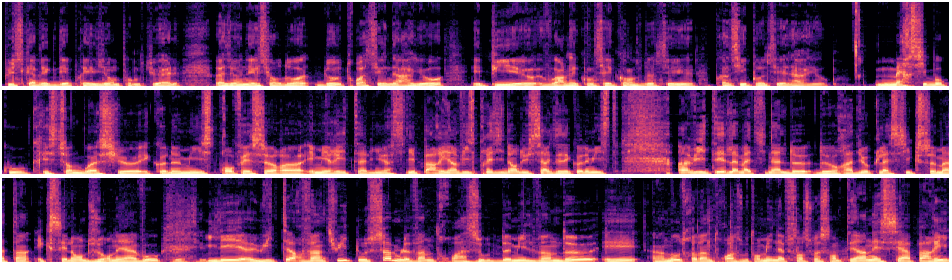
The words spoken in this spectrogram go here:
plus qu'avec des prévisions ponctuelles. Raisonner sur deux, trois scénarios, et puis euh, voir les conséquences de ces principaux scénarios. Merci beaucoup, Christian de Boissieu, économiste, professeur euh, émérite à l'Université Paris, vice-président du Cercle des économistes, invité de la matinale de, Radio Classique ce matin. Excellente journée à vous. Il est 8h28, euh, nous sommes le 23 août 2022 et un autre 23 août en 1961 naissait à Paris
